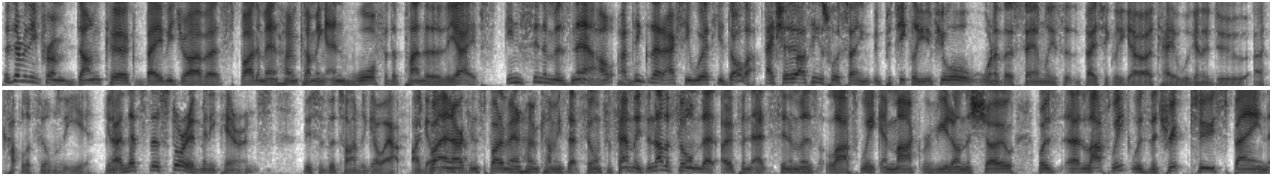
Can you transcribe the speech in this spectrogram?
there's everything from Dunkirk, Baby Driver, Spider-Man: Homecoming, and War for the Planet of the Apes in cinemas now. I think that actually worth your dollar. Actually, I think it's worth saying, particularly if you're one of those families that basically go, okay, we're going to do a couple of films a year, you know, and that's the story of many parents. This is the time to go out. I go Sp- out and I reckon Spider-Man: Homecoming is that film for families. Another film that opened at cinemas last week and Mark reviewed on the show was uh, last week was the trip to Spain.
